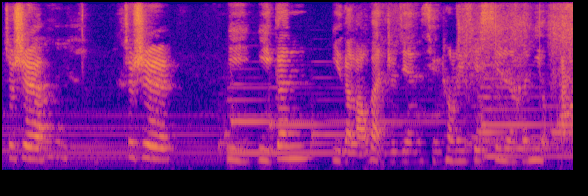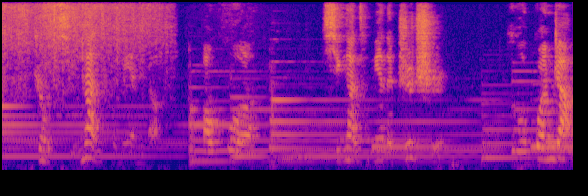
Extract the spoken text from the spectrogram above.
就是就是。你你跟你的老板之间形成了一些信任和纽带，这种情感层面的，包括情感层面的支持和关照，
